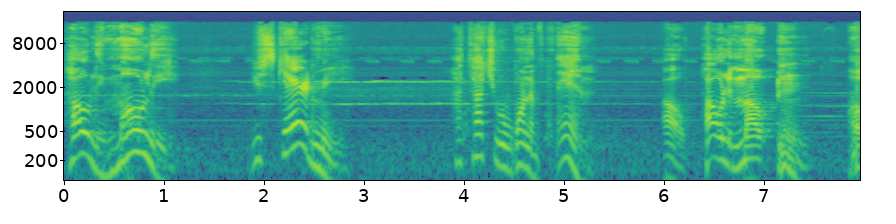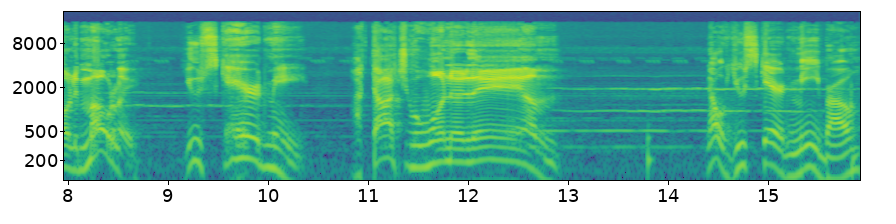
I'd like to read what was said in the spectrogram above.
Holy moly. You scared me. I thought you were one of them. Oh, holy mo, holy moly! You scared me. I thought you were one of them. No, you scared me, bro.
